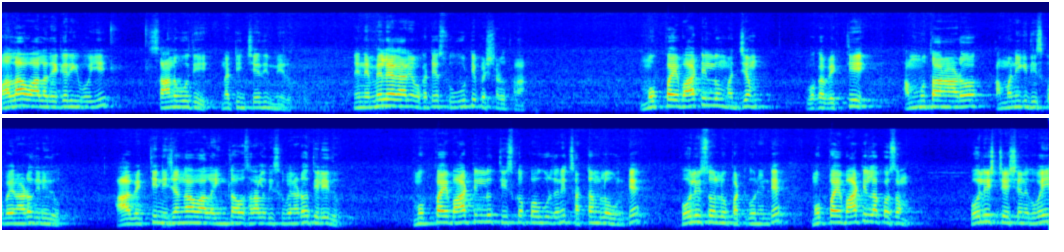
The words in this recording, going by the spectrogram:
మళ్ళా వాళ్ళ దగ్గరికి పోయి సానుభూతి నటించేది మీరు. నేను ఎమ్మెల్యే గారిని ఒకటే సూటి ప్రశ్న అడుగుతున్నా ముప్పై బాటిళ్ళు మద్యం ఒక వ్యక్తి అమ్ముతానాడో అమ్మనికి తీసుకుపోయినాడో తెలీదు. ఆ వ్యక్తి నిజంగా వాళ్ళ ఇంట్లో అవసరాలకు తీసుకుపోయినాడో తెలీదు. ముప్పై బాటిళ్ళు తీసుకుపోకూడదని చట్టంలో ఉంటే పోలీసు వాళ్ళు పట్టుకొని ఉంటే ముప్పై బాటిళ్ళ కోసం పోలీస్ స్టేషన్కు పోయి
